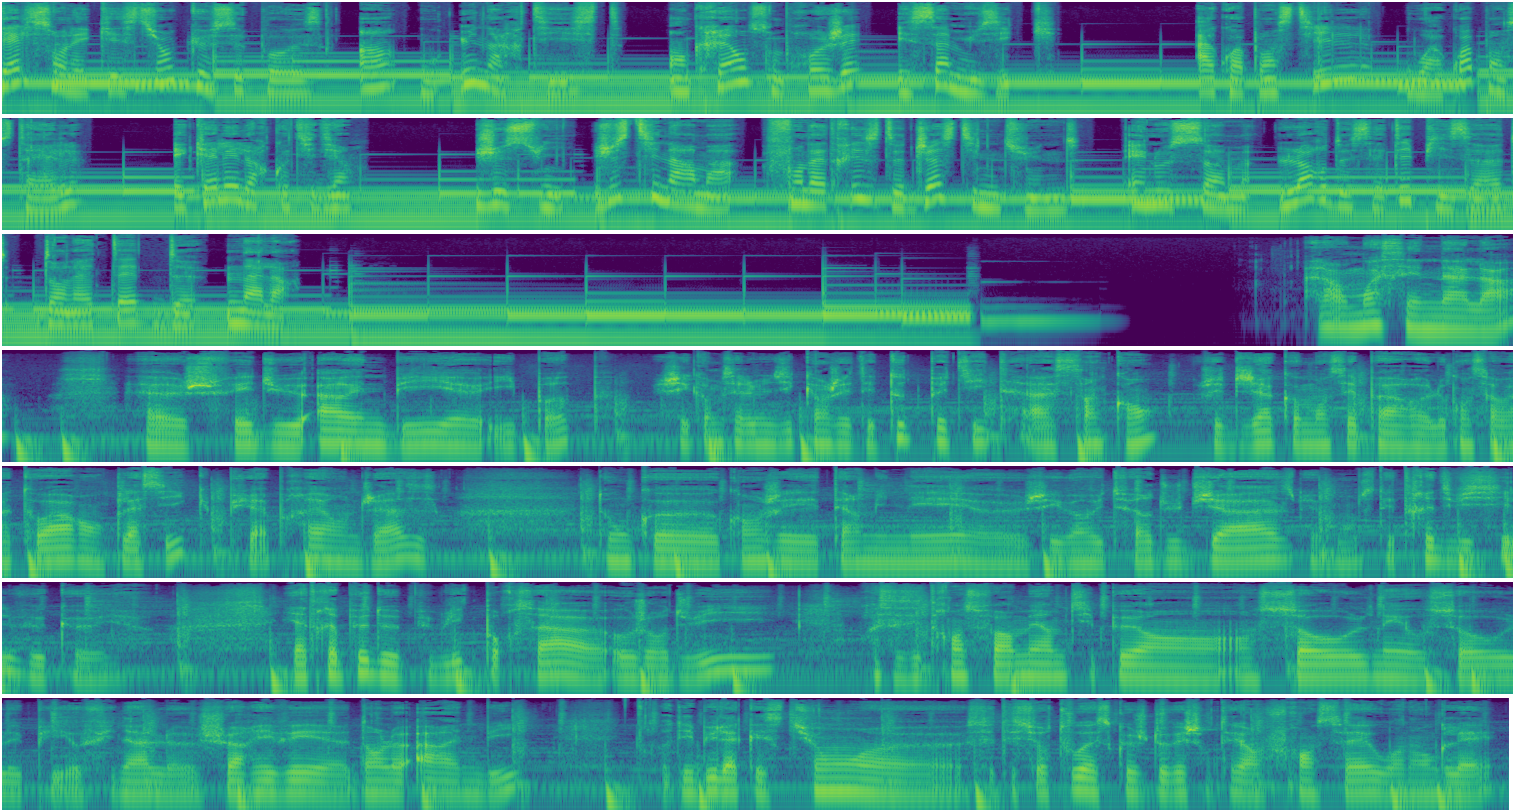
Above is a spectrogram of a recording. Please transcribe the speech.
Quelles sont les questions que se pose un ou une artiste en créant son projet et sa musique? À quoi pense-t-il ou à quoi pense-t-elle? Et quel est leur quotidien? Je suis Justine Arma, fondatrice de Justin Tuned, et nous sommes, lors de cet épisode, dans la tête de Nala. Alors moi c'est Nala, euh, je fais du RB euh, hip-hop. J'ai commencé la musique quand j'étais toute petite, à 5 ans. J'ai déjà commencé par euh, le conservatoire en classique, puis après en jazz. Donc quand j'ai terminé, j'ai eu envie de faire du jazz, mais bon, c'était très difficile vu qu'il y, a très peu de public pour ça aujourd'hui. Après, ça s'est transformé un petit peu en soul, néo-soul, et puis au final, je suis arrivée dans le RB. Au début, la question, euh, c'était surtout est-ce que je devais chanter en français ou en anglais?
